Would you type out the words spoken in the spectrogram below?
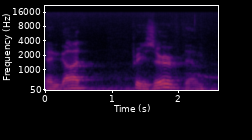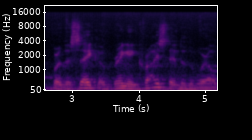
And God preserved them for the sake of bringing Christ into the world,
